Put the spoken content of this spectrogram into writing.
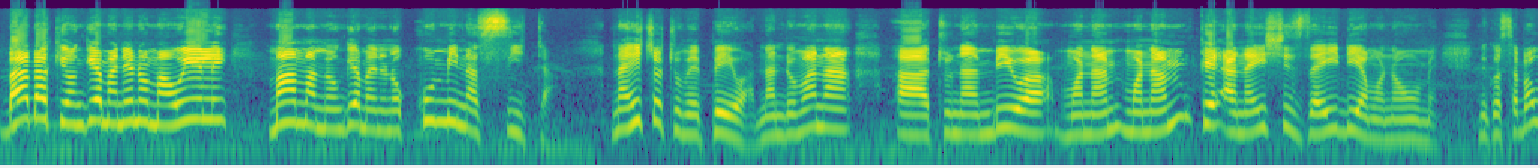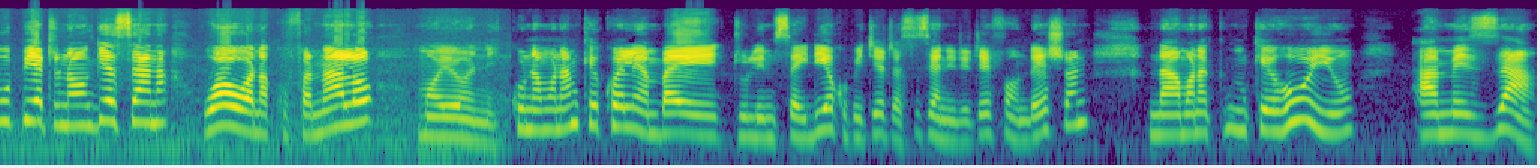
Baba akiongea maneno mawili, mama ameongea maneno kumi na sita na hicho tumepewa, na ndio maana uh, tunaambiwa mwanamke anaishi zaidi ya mwanaume. Ni kwa sababu pia tunaongea sana, wao wanakufa nalo moyoni. Kuna mwanamke kweli ambaye tulimsaidia kupitia taasisi ya Nidete Foundation, na mwanamke huyu amezaa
